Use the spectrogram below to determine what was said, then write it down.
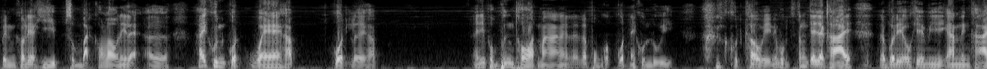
เป็นเขาเรียกหีบสมบัติของเรานี่แหละเออให้คุณกดแวร์ครับ กดเลยครับ อันนี้ผมเพิ่งถอดมานะแล้วแล้วผมก็กดให้คุณดูอีก กดเข้าไปอีกนี่ผมตั้งใจจะขาย แต่พอดีโอเคมีอีกอันหนึ่งขาย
